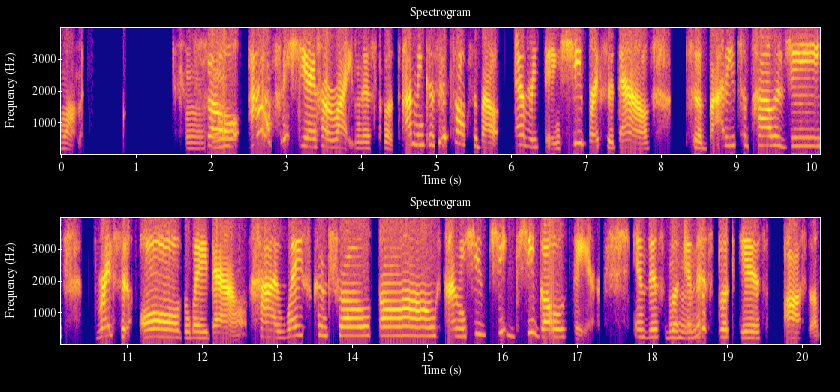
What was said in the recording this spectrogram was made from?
woman. Mhm. So I appreciate her writing this book. I mean, because it talks about everything. She breaks it down to body topology, breaks it all the way down. High waist control, thongs. I mean, she she she goes there in this book, and Mhm. this book is awesome.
